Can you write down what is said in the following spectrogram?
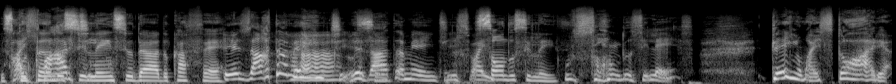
Escutando o silêncio da, do café. Exatamente, ah, exatamente. Isso aí. Som do silêncio. O som do silêncio. Tem uma história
